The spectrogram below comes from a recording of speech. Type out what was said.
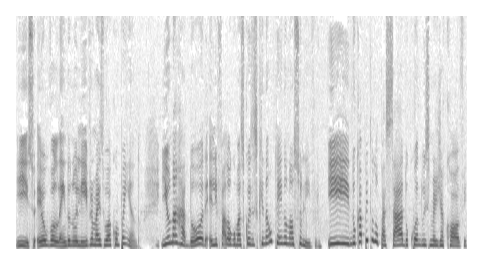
Isso, eu vou lendo no livro, mas vou acompanhando. E o narrador, ele fala algumas coisas que não tem no nosso livro. E no capítulo passado, quando o Smerdyakov,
